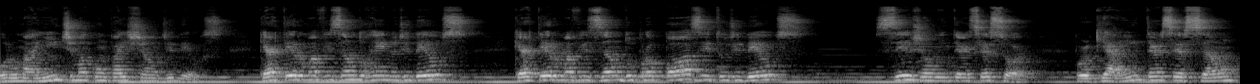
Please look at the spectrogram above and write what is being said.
por uma íntima compaixão de Deus. Quer ter uma visão do reino de Deus? Quer ter uma visão do propósito de Deus? Seja um intercessor, porque a intercessão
